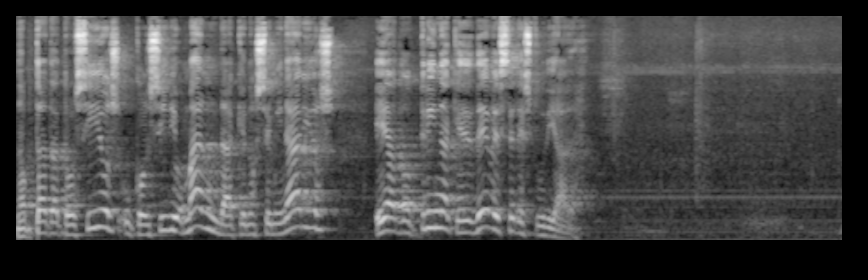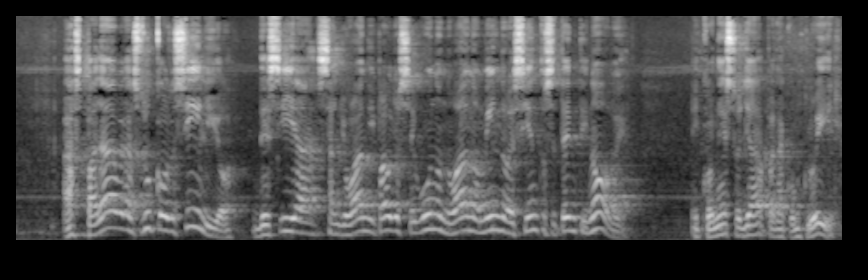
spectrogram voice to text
Na Optata Torcios, o concílio manda que nos seminários é a doutrina que deve ser estudada. As palavras do concílio, dizia São Giovanni Paulo II no ano 1979, e com isso já para concluir.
